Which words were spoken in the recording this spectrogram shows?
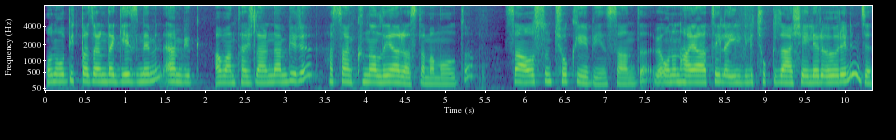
Onu o bit pazarında gezmemin en büyük avantajlarından biri Hasan Kınalı'ya rastlamam oldu. Sağ olsun çok iyi bir insandı ve onun hayatıyla ilgili çok güzel şeyleri öğrenince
